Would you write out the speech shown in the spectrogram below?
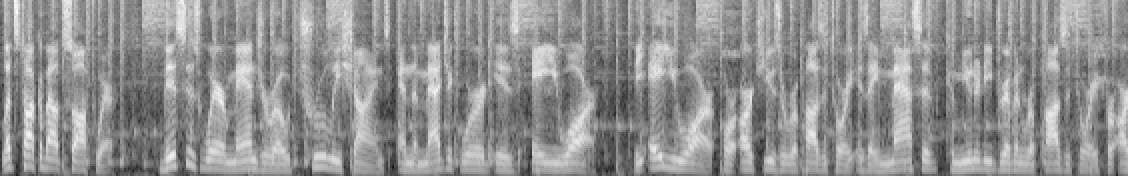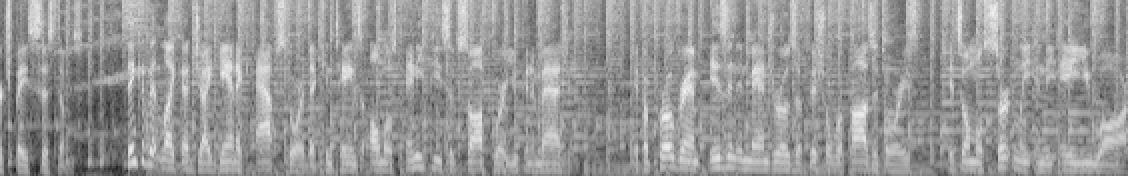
Let's talk about software. This is where Manjaro truly shines, and the magic word is AUR. The AUR, or Arch User Repository, is a massive, community-driven repository for Arch-based systems. Think of it like a gigantic app store that contains almost any piece of software you can imagine. If a program isn't in Manjaro's official repositories, it's almost certainly in the AUR.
